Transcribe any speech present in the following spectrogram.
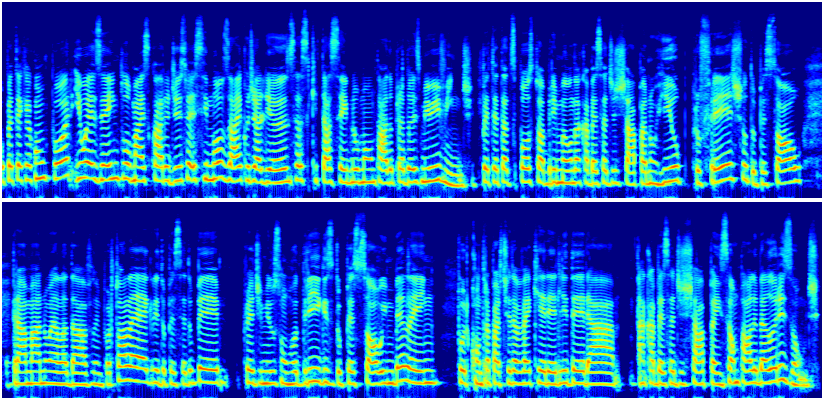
o PT quer compor e o exemplo mais claro disso é esse mosaico de alianças que está sendo montado para 2020. O PT está disposto a abrir mão da cabeça de chapa no Rio para o Freixo, do PSOL, para a Manuela Dávila em Porto Alegre, do PCdoB, para Edmilson Rodrigues, do PSOL em Belém. Por contrapartida, vai querer liderar a cabeça de chapa em São Paulo e Belo Horizonte.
